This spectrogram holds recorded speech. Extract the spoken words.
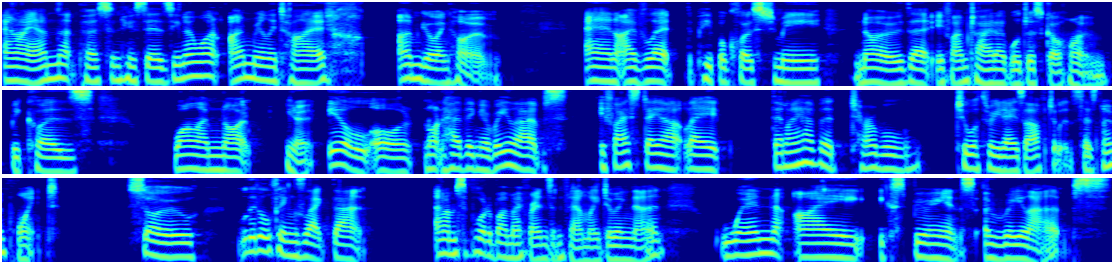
And I am that person who says, you know what, I'm really tired. I'm going home. And I've let the people close to me know that if I'm tired, I will just go home because while I'm not, you know, ill or not having a relapse, if I stay out late, then I have a terrible two or three days afterwards. There's no point. So, little things like that. And I'm supported by my friends and family doing that. When I experience a relapse,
